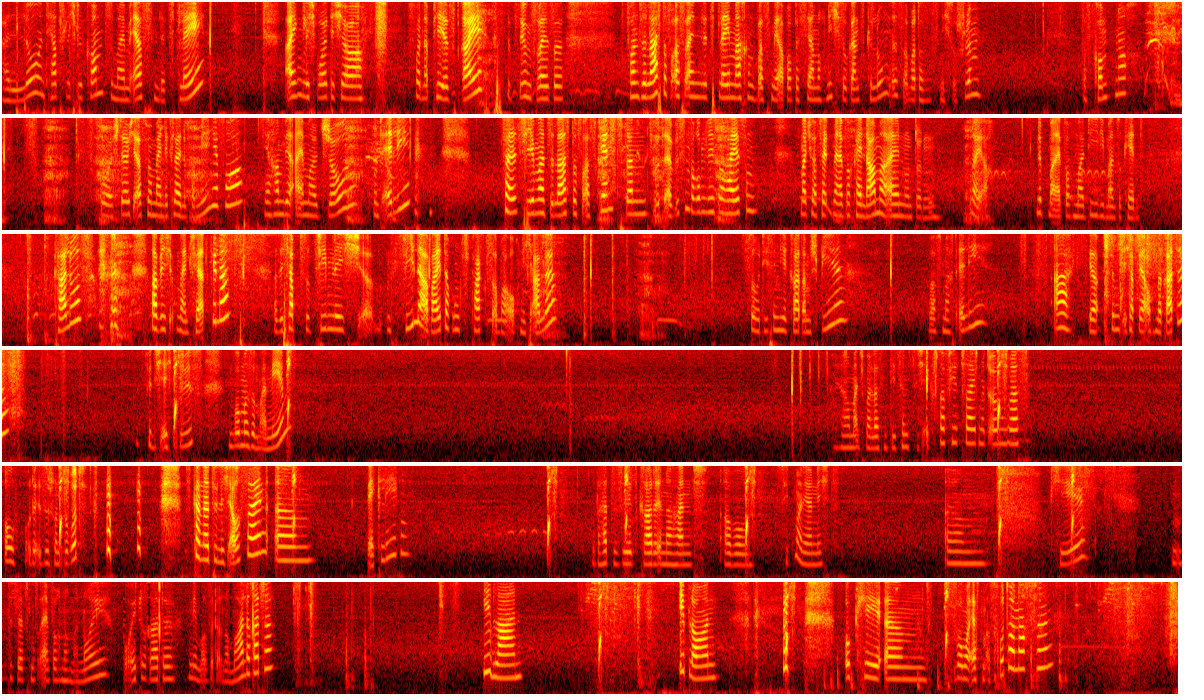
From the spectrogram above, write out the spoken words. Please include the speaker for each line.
Speaker 1: Hallo und herzlich willkommen zu meinem ersten Let's Play. Eigentlich wollte ich ja von der PS3 beziehungsweise von The Last of Us ein Let's Play machen, was mir aber bisher noch nicht so ganz gelungen ist, aber das ist nicht so schlimm. Das kommt noch. So, ich stelle euch erstmal meine kleine Familie vor. Hier haben wir einmal Joel und Ellie. Falls jemand The Last of Us kennt, dann wird er wissen, warum die so heißen. Manchmal fällt mir einfach kein Name ein und dann, naja, nimmt man einfach mal die, die man so kennt. Carlos habe ich mein Pferd genannt. Also ich habe so ziemlich äh, viele Erweiterungspacks, aber auch nicht alle. So, die sind hier gerade am Spielen. Was macht Ellie? Ah, ja, stimmt, ich habe ja auch eine Ratte. Finde ich echt süß. Den wollen wir so mal nehmen. Ja, manchmal lassen die Sims sich extra viel Zeit mit irgendwas. Oh, oder ist sie schon tot? das kann natürlich auch sein. Ähm, weglegen? Oder hatte sie jetzt gerade in der Hand? Aber sieht man ja nichts. Ähm, okay. Bis jetzt muss einfach nochmal neu. Beutelratte. Nehmen wir wieder normale Ratte.
Speaker 2: Iblan.
Speaker 1: Iblan. okay, ähm, wollen wir erstmal das Futter nachfüllen?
